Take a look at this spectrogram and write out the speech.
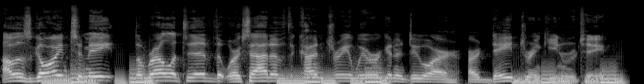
I was going to meet the relative that works out of the country. We were going to do our, our day drinking routine.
